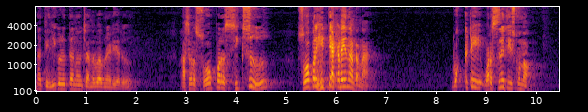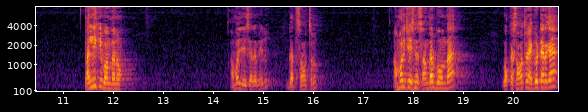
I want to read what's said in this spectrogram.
నా తెలియగలుగుతాను చంద్రబాబు నాయుడు గారు. అసలు సూపర్ సిక్స్ సూపర్ హిట్ ఎక్కడైంది అంటన్నా. ఒక్కటి వరుసనే తీసుకుందాం. తల్లికి వందనం. అమలు చేశారా మీరు గత సంవత్సరం? అమలు చేసిన సందర్భం ఉందా? ఒక సంవత్సరం ఎగ్గొట్టారుగా?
